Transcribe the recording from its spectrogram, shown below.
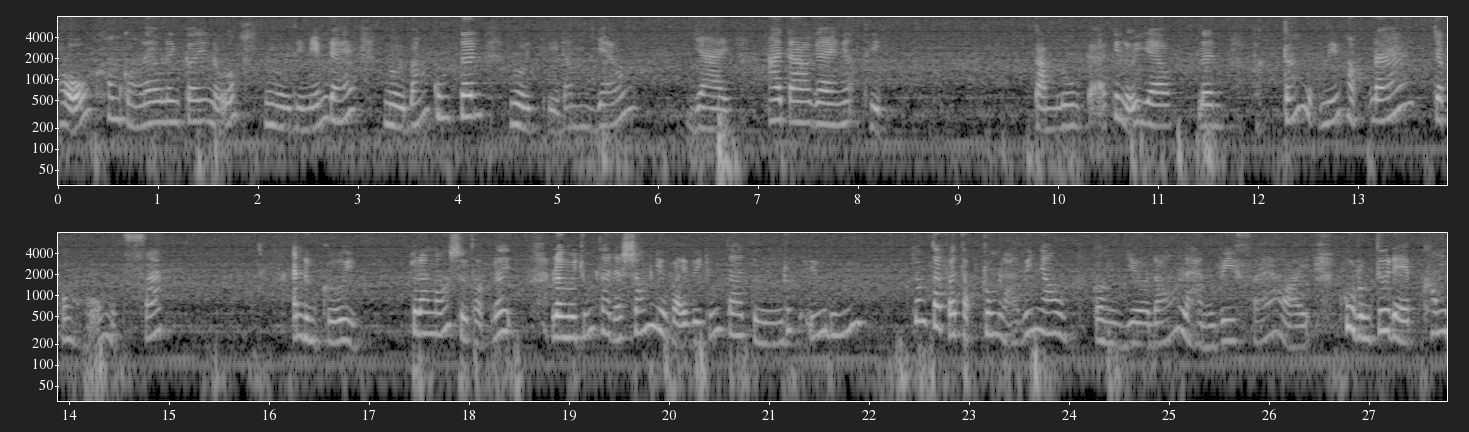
hổ không còn leo lên cây nữa. Người thì ném đá, người bắn cung tên Người thì đâm giáo dài. Ai ta gan thì cầm luôn cả cái lưỡi dao lên Và cắn một miếng hoặc đá cho con hổ một phát. Anh đừng cười Tôi đang nói sự thật đấy. Loài người chúng ta đã sống như vậy vì chúng ta từng rất yếu đuối. Chúng ta phải tập trung lại với nhau. Còn giờ đó là hành vi phá hoại. Khu rừng tươi đẹp không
